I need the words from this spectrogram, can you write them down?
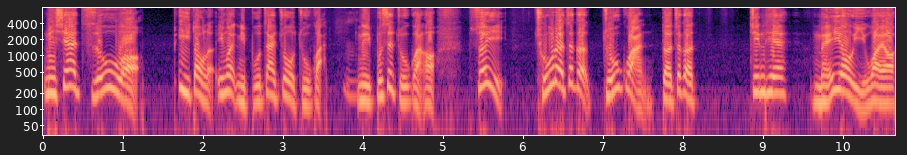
你现在职务哦。异动了，因为你不再做主管，你不是主管哦，所以除了这个主管的这个津贴没有以外哦，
